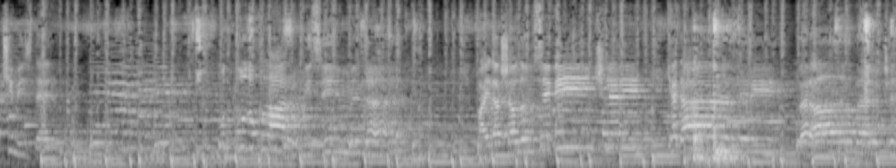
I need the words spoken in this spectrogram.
içimizde, mutluluklar bizimle. Paylaşalım sevinçleri, kederleri beraberce.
